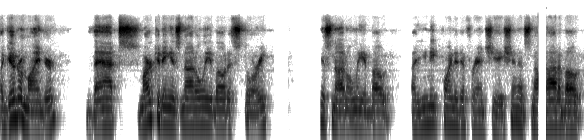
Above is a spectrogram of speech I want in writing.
A good reminder that marketing is not only about a story, it's not only about a unique point of differentiation, it's not about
